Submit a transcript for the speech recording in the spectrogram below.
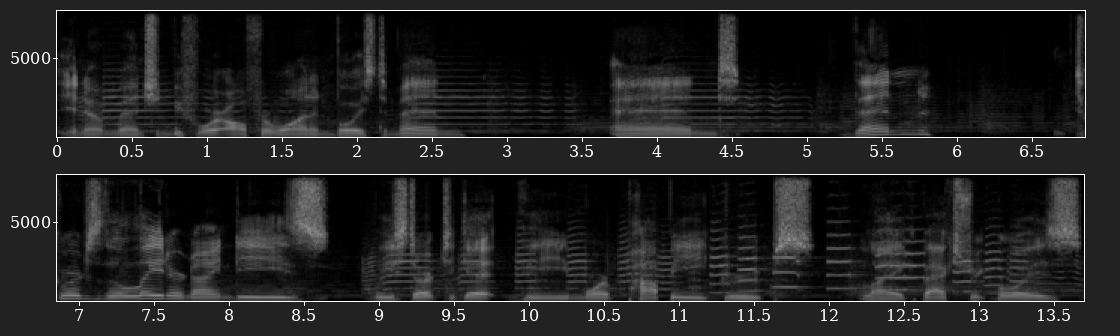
you know, mentioned before All-4-One and Boyz II Men. And then towards the later 90s, we start to get the more poppy groups like Backstreet Boys,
